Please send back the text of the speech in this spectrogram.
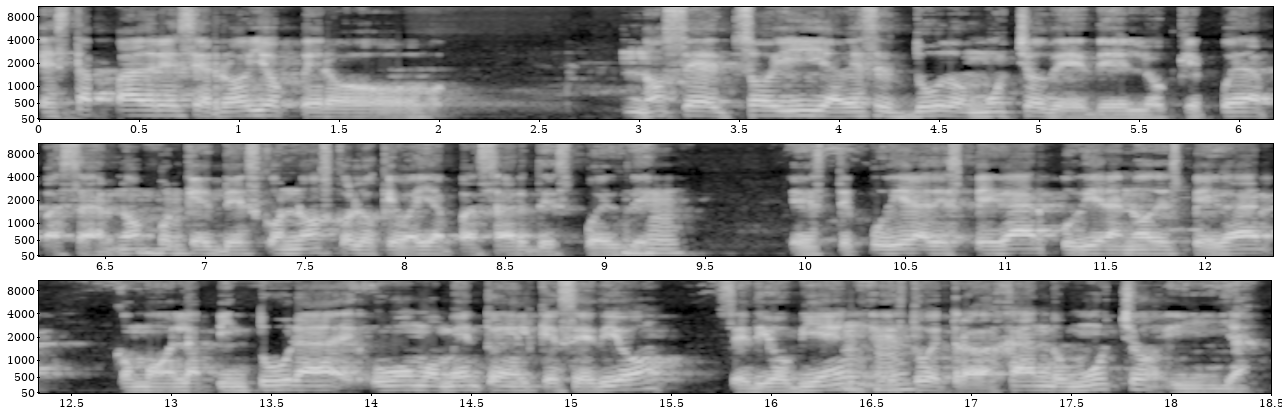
está padre ese rollo, pero no sé, soy a veces dudo mucho de, de lo que pueda pasar, ¿no? Porque desconozco lo que vaya a pasar después de, este, pudiera despegar, pudiera no despegar. Como en la pintura, hubo un momento en el que se dio, se dio bien, estuve trabajando mucho y ya,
